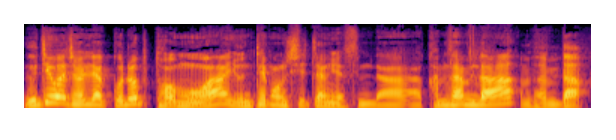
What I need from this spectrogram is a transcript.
의제와 전략그룹 더모와 윤태광 실장이었습니다. 감사합니다. 감사합니다.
